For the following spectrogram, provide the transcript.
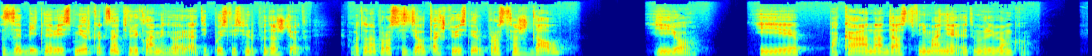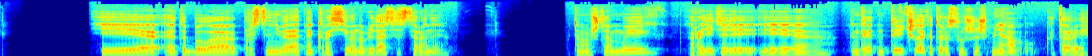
забить на весь мир, как, знаете, в рекламе говорят, и пусть весь мир подождет. Вот она просто сделала так, что весь мир просто ждал ее. И пока она даст внимание этому ребенку. И это было просто невероятно красиво наблюдать со стороны. Потому что мы, родители, и конкретно ты, человек, который слушаешь меня, который,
